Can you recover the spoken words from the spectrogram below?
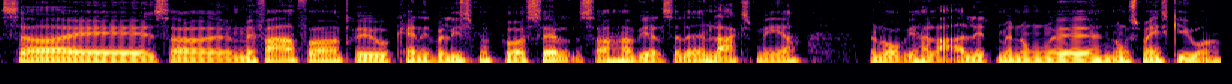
Så, øh, så med fare for at drive kannibalisme på os selv, så har vi altså lavet en laks mere, men hvor vi har leget lidt med nogle, øh, nogle smagsgiver.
